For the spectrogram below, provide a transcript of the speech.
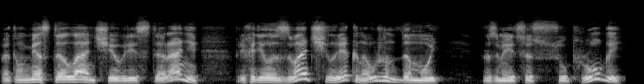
Поэтому вместо ланча в ресторане приходилось звать человека на ужин домой. Разумеется, с супругой,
